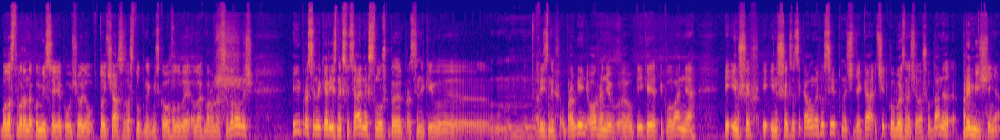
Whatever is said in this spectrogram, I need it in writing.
Була створена комісія, яку очолював в той час заступник міського голови Олег Маронович Сидорович, і працівники різних соціальних служб, е, працівників е, різних управлінь, органів опіки, піклування і інших, і інших зацікавлених осіб, значить, яка чітко визначила, що дане приміщення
